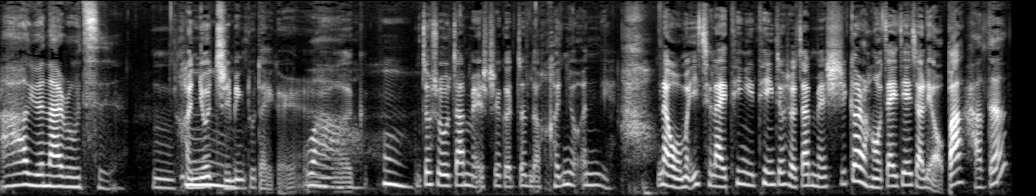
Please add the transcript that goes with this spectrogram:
啊，原来如此，嗯，很有知名度的一个人。哇呃，嗯，这首赞美诗歌真的很有恩典。那我们一起来听一听这首赞美诗歌，然后再接着聊吧。好的。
